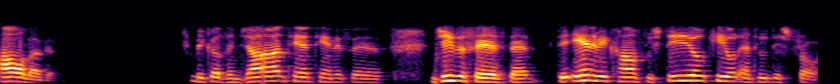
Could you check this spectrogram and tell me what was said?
All of it. Because in John 10 10 it says, Jesus says that the enemy comes to steal, kill, and to destroy.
